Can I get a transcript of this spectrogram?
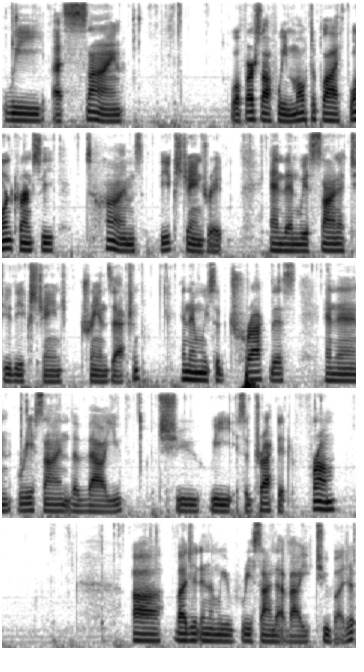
we assign, well, first off, we multiply foreign currency times the exchange rate, and then we assign it to the exchange transaction. And then we subtract this and then reassign the value to, we subtract it from uh, budget and then we reassign that value to budget.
